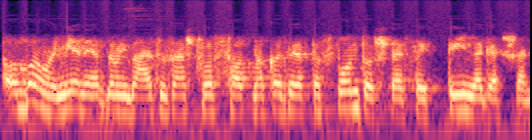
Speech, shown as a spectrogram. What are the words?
Abban, hogy milyen érdemi változást hozhatnak, azért az fontos lesz, hogy ténylegesen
